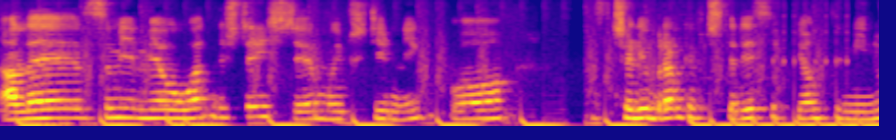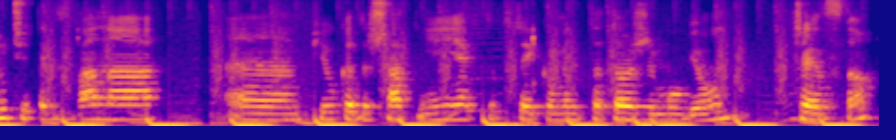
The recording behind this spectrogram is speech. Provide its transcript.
Ale w sumie miał ładne szczęście mój przeciwnik, bo strzelił bramkę w 45 minucie, tak zwana e, piłka do szatni, jak to tutaj komentatorzy mówią często.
